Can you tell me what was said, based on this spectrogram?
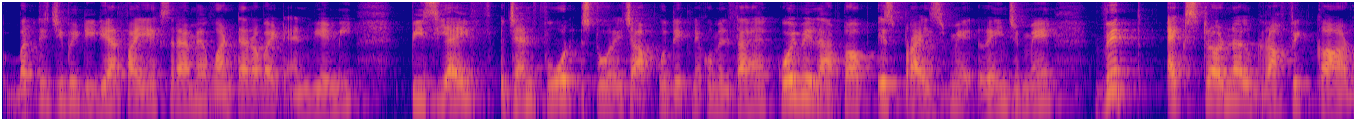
बत्तीस GB D D R five X RAM है one terabyte N V M E P C I gen four storage आपको देखने को मिलता है। कोई भी लैपटॉप इस प्राइस में रेंज में विथ एक्सटर्नल ग्राफिक कार्ड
